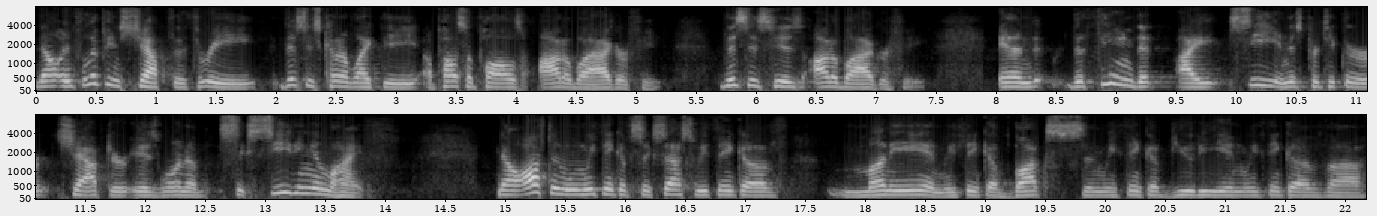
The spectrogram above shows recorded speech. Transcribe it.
Now, in Philippians chapter 3, this is kind of like the Apostle Paul's autobiography. This is his autobiography. And the theme that I see in this particular chapter is one of succeeding in life. Now, often when we think of success, we think of money and we think of bucks and we think of beauty and we think of uh,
